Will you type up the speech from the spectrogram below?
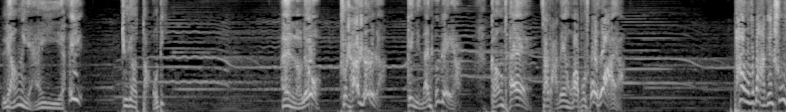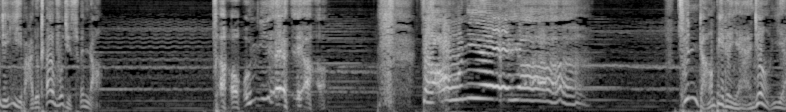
两眼一黑，就要倒地。哎，老刘，出啥事了？给你难成这样？刚才咋打电话不说话呀？胖子爸跟书记一把就搀扶起村长。造孽呀！造孽呀！村长闭着眼睛，也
